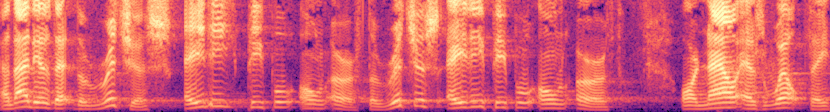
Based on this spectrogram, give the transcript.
and that is that the richest 80 people on earth, the richest 80 people on earth, are now as wealthy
